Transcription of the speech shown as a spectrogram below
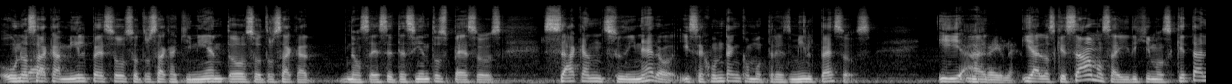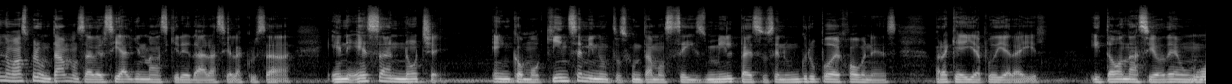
Uno saca mil pesos, otro saca 500, otro saca, no sé, 700 pesos sacan su dinero y se juntan como 3 mil pesos. Y a, y a, los que estábamos ahí dijimos, ¿qué tal? Nomás preguntamos a ver si alguien más quiere dar hacia la cruzada. En esa noche, en como 15 minutos, juntamos 6 mil pesos en un grupo de jóvenes para que ella pudiera ir. Y todo nació de un,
